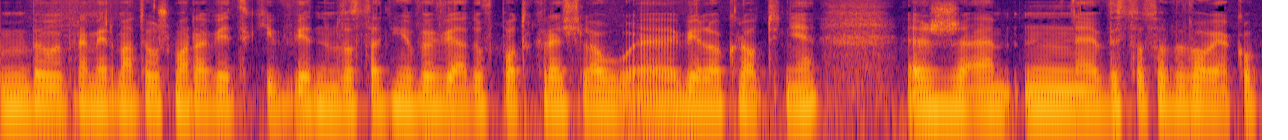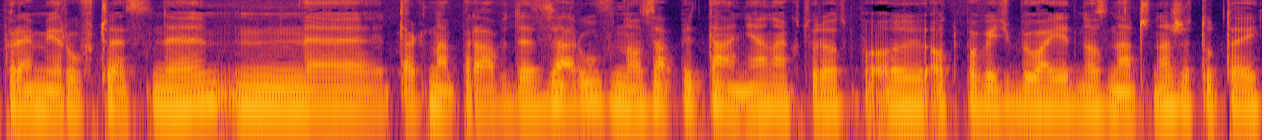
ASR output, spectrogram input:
były premier Mateusz Morawiecki w jednym z ostatnich wywiadów podkreślał e, wielokrotnie, że mm, wystosowywał jako premier ówczesny mm, e, tak naprawdę zarówno zapytania, na które odpo- e, odpowiedź była jednoznaczna, że tutaj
